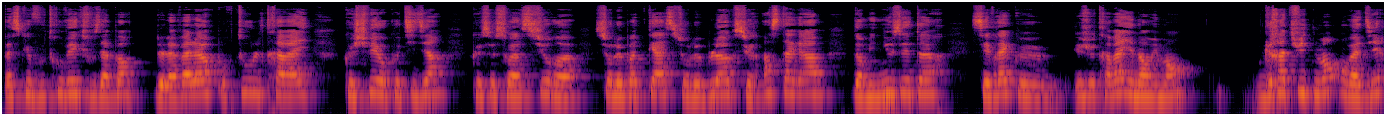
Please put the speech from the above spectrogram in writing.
parce que vous trouvez que je vous apporte de la valeur pour tout le travail que je fais au quotidien, que ce soit sur, euh, sur le podcast, sur le blog, sur Instagram, dans mes newsletters, c'est vrai que je travaille énormément, gratuitement, on va dire.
